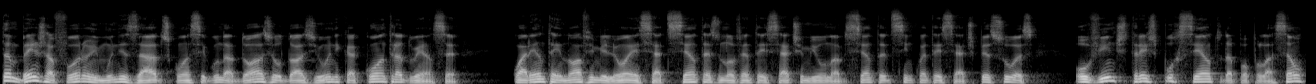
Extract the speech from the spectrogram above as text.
também já foram imunizados com a segunda dose ou dose única contra a doença. 49.797.957 pessoas, ou 23% da população,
